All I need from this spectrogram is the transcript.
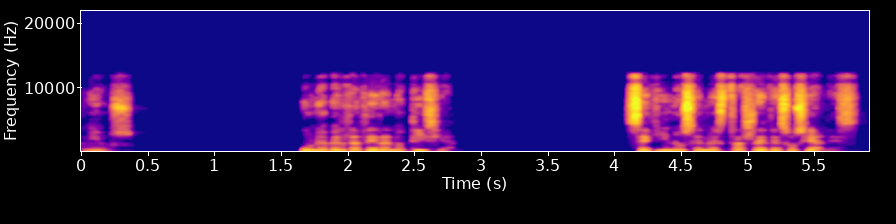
News. Una verdadera noticia. Seguimos en nuestras redes sociales.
